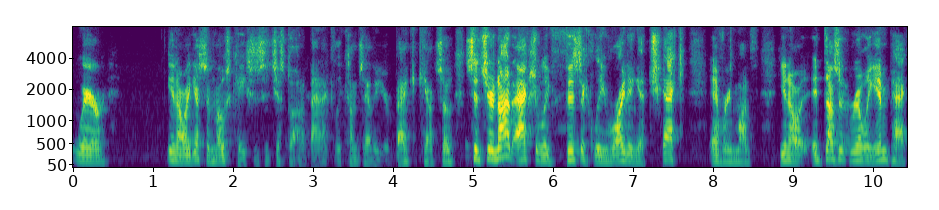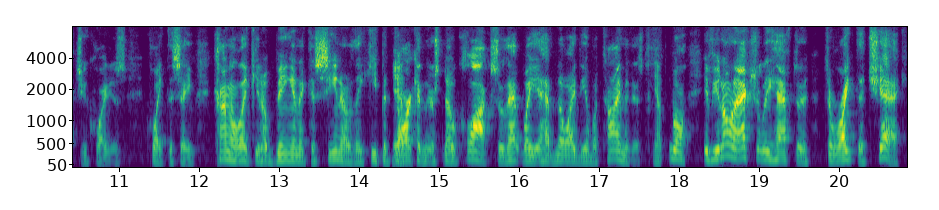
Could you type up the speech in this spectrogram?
where you know, I guess in most cases it just automatically comes out of your bank account. So since you're not actually physically writing a check every month, you know, it doesn't really impact you quite as quite the same. Kind of like, you know, being in a casino, they keep it Yeah. dark and there's no clock. So that way you have no idea what time it is. Yep. Well, if you don't actually have to to write the check,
